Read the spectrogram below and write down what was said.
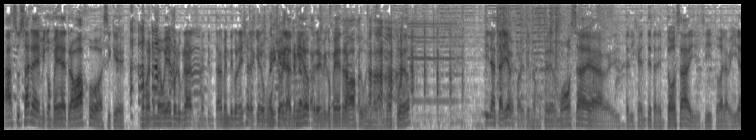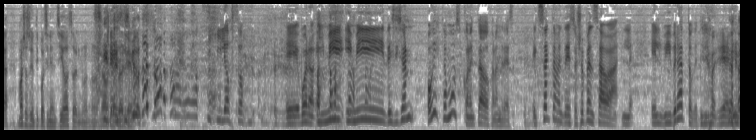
A Susana es mi compañera de trabajo, así que no me, no me voy a involucrar sentimentalmente con ella, la quiero mucho, la admiro, pero es mi compañera de trabajo y bueno, no, no puedo. Y Natalia me parece una mujer hermosa, eh, inteligente, talentosa y sí, toda la vida. Más yo soy un tipo silencioso, no, no, no habría problema. Sigiloso. Eh, bueno, y mi, y mi decisión, hoy estamos conectados con Andrés. Exactamente eso. Yo pensaba, la- el vibrato que tiene Valeria Lynch,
